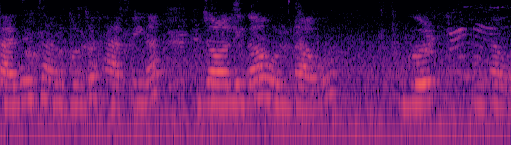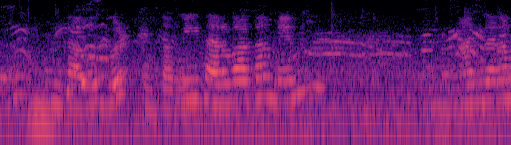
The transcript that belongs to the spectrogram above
కజిన్స్ అనుకుంటూ హ్యాపీగా జాలీగా ఉంటావు గుడ్ ఉంటావు ఉంటావు గుడ్ మీ తర్వాత మేము అందరం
